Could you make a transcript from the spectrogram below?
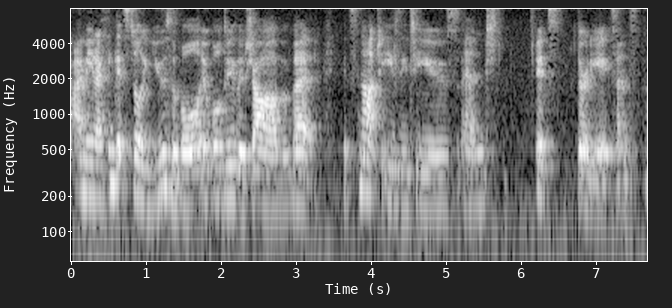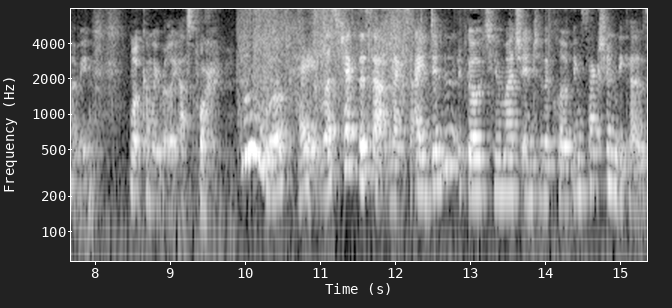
I mean, I think it's still usable. It will do the job, but it's not easy to use and it's 38 cents. I mean, what can we really ask for? Ooh, okay, let's check this out next. I didn't go too much into the clothing section because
